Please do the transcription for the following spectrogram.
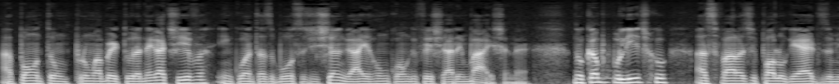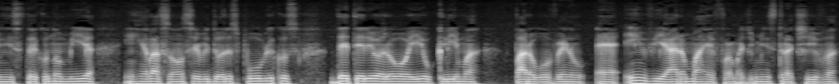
apontam para uma abertura negativa, enquanto as bolsas de Xangai e Hong Kong fecharam em baixa. Né? No campo político, as falas de Paulo Guedes, o ministro da Economia, em relação aos servidores públicos, deteriorou aí o clima para o governo é, enviar uma reforma administrativa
